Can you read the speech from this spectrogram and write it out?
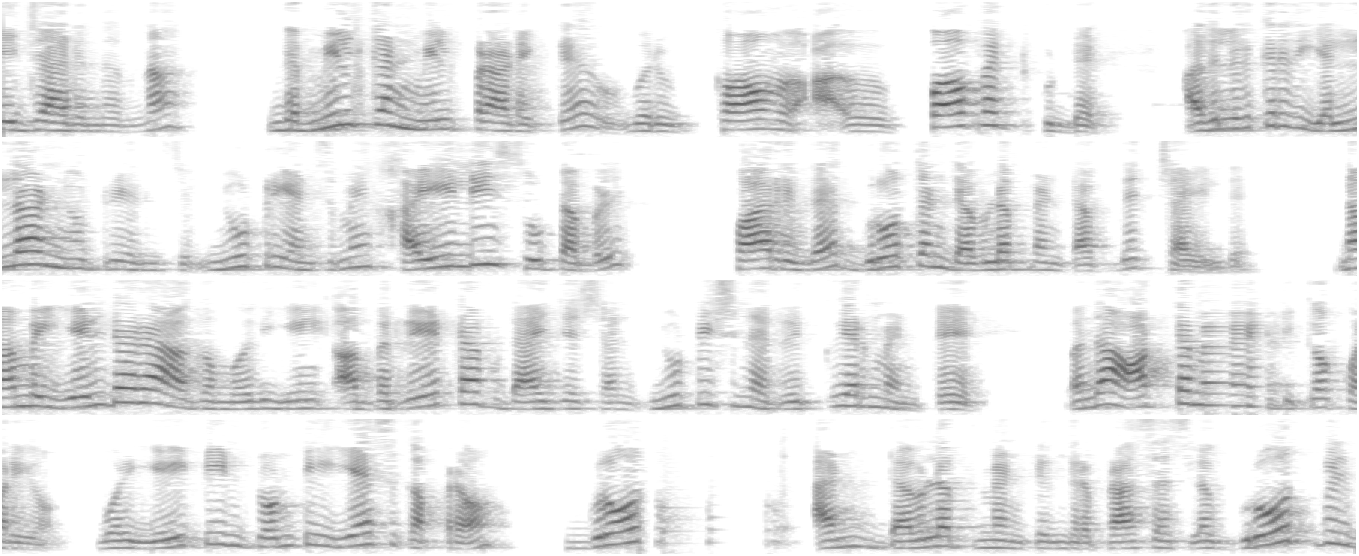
ஏஜா இருந்தோம்னா இந்த மில்க் அண்ட் மில்க் ப்ராடக்ட் ஒரு பர்ஃபெக்ட் ஃபுட்டு அதுல இருக்கிறது எல்லா நியூட்ரியன்ஸ் நியூட்ரியன்ஸுமே highly suitable for the growth and development of the child நம்ம எல்டரா ஆகும்போது அப்ப rate of digestion nutritional requirement வந்து ஆட்டோமேட்டிக்கா குறையும். ஒரு எயிட்டீன் டுவெண்ட்டி இயர்ஸ்க்கு அப்புறம் குரோத் அண்ட் டெவலப்மெண்ட்ங்கிற ப்ராசஸ்ல குரோத் வில்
